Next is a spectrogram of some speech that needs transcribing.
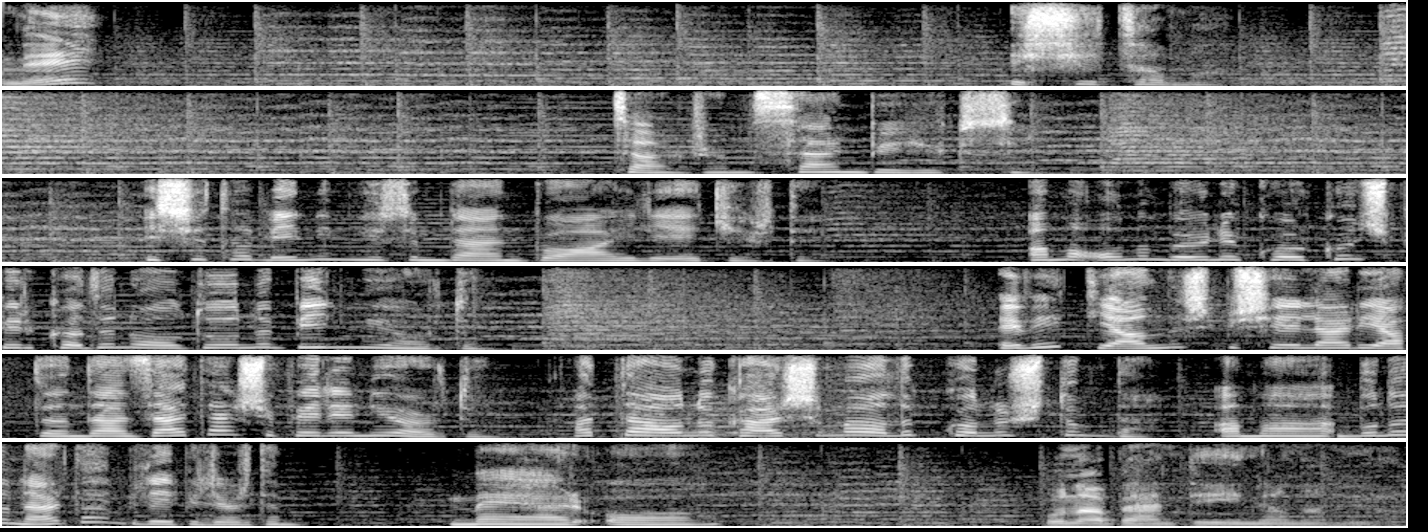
Ne? İşita mı? Tanrım sen büyüksün. Işıta benim yüzümden bu aileye girdi. Ama onun böyle korkunç bir kadın olduğunu bilmiyordum. Evet yanlış bir şeyler yaptığından zaten şüpheleniyordum. Hatta onu karşıma alıp konuştum da. Ama bunu nereden bilebilirdim? Meğer o Buna ben de inanamıyorum.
